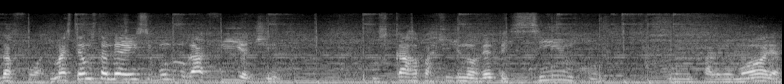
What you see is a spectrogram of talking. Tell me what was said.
da Ford. Mas temos também aí em segundo lugar Fiat, os carros a partir de 95, não falha a memória,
